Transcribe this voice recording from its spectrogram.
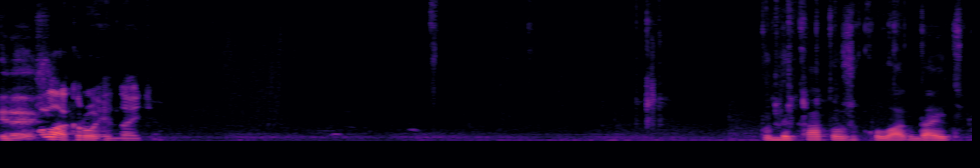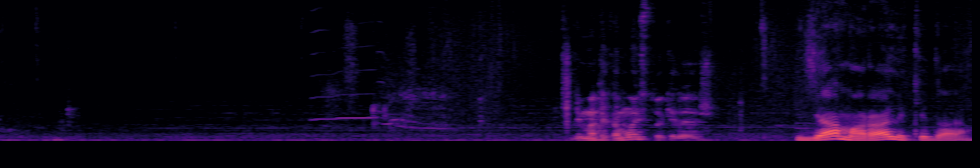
Кидаешь? Кулак роги дайте. ПДК тоже кулак дайте. Дима, ты кому инсту кидаешь? Я морали кидаю.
